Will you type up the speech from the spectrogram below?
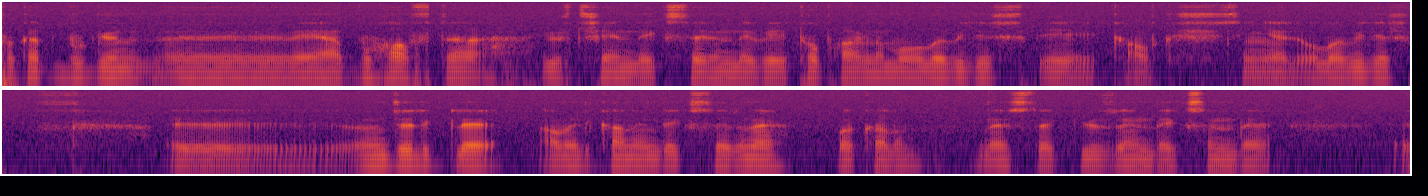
fakat bugün veya bu hafta yurt dışı endekslerinde bir toparlama olabilir, bir kalkış sinyali olabilir. Öncelikle Amerikan endekslerine bakalım. Nasdaq 100 endeksinde e,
